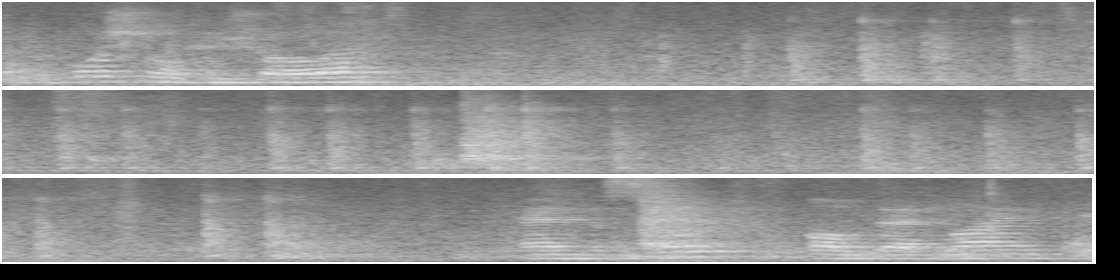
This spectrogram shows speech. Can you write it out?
a proportional controller. And the slope of that line we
